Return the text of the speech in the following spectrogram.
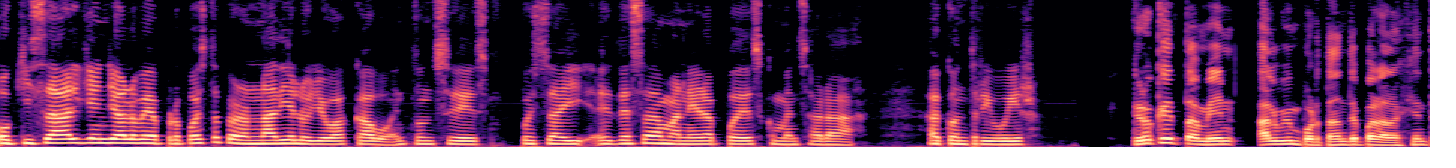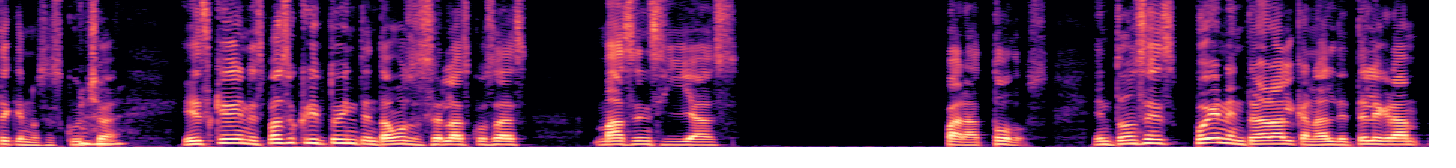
o quizá alguien ya lo había propuesto, pero nadie lo llevó a cabo. Entonces, pues ahí, eh, de esa manera puedes comenzar a, contribuir. Creo que también algo importante para la gente que nos escucha es que en Espacio Cripto intentamos hacer las cosas más sencillas para todos. Entonces, pueden entrar al canal de Telegram.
